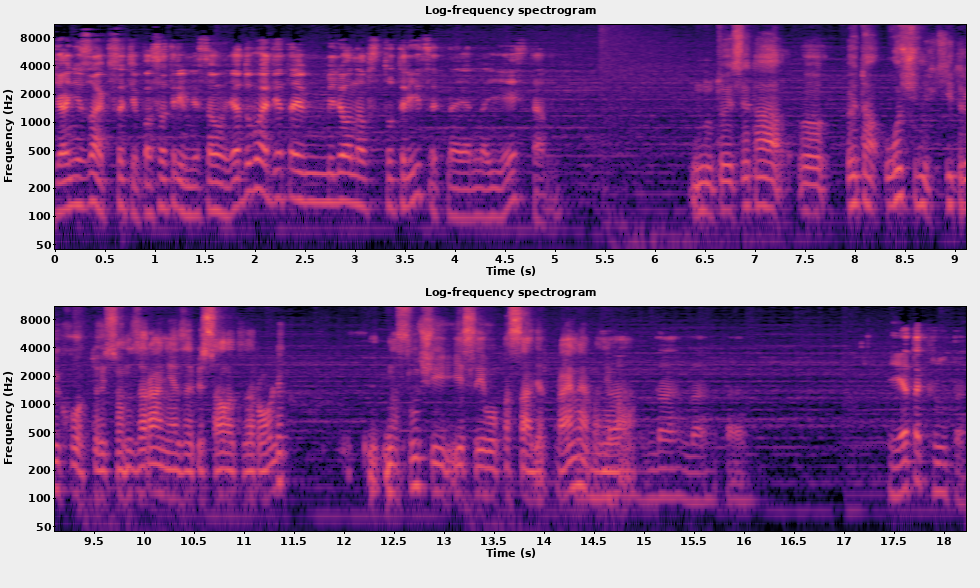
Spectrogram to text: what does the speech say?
Я не знаю, кстати, посмотри мне самому. Я думаю, где-то миллионов 130, наверное, есть там. Ну, то есть это, э, это очень хитрый ход. То есть он заранее записал этот ролик на случай, если его посадят, правильно я понимаю? Да, да, да. да. И это круто.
